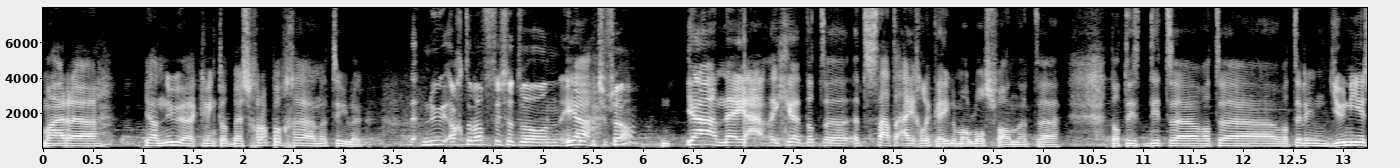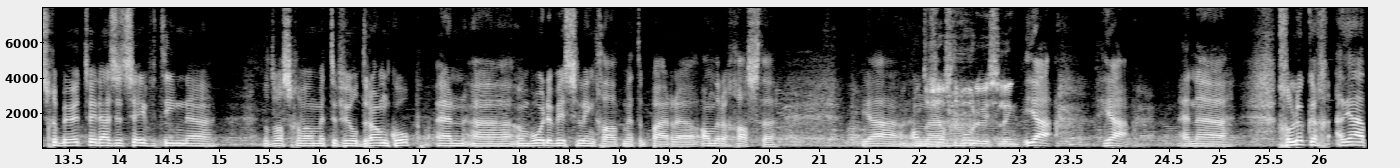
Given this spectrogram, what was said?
maar ja, nu eh, klinkt dat best grappig eh, natuurlijk. Nu achteraf is het wel een inkoppertje of zo? Ja, nee, ja, weet je, dat, eh, het staat er eigenlijk helemaal los van. Het, dat is dit wat, wat er in juni is gebeurd, 2017. eh, dat was gewoon met te veel drank op. En een woordenwisseling gehad met een paar andere gasten. Ja, en, eh, Enthousiaste woordenwisseling. ja, ja. En eh, gelukkig, eh, ja,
